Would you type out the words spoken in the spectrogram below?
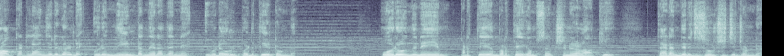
റോക്കറ്റ് ലോഞ്ചറുകളുടെ ഒരു നീണ്ട നിര തന്നെ ഇവിടെ ഉൾപ്പെടുത്തിയിട്ടുണ്ട്. ഓരോന്നിനെയും പ്രത്യേകം പ്രത്യേകം സെക്ഷനുകളാക്കി തരംതിരിച്ച് സൂക്ഷിച്ചിട്ടുണ്ട്.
